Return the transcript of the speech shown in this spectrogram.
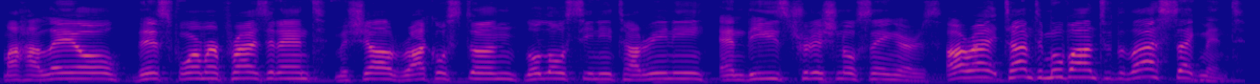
Mahaleo, this former president, Michelle Rakoston, Lolo Sini Tarini, and these traditional singers. All right, time to move on to the last segment.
